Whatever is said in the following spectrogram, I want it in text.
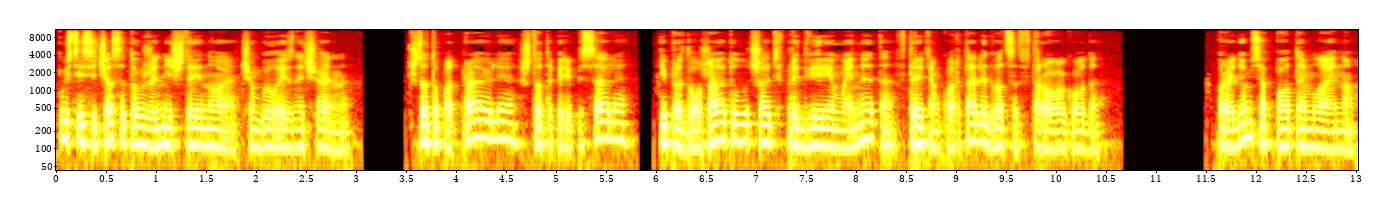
Пусть и сейчас это уже нечто иное, чем было изначально. Что-то подправили, что-то переписали и продолжают улучшать в преддверии майнета в третьем квартале 2022 года. Пройдемся по таймлайну.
